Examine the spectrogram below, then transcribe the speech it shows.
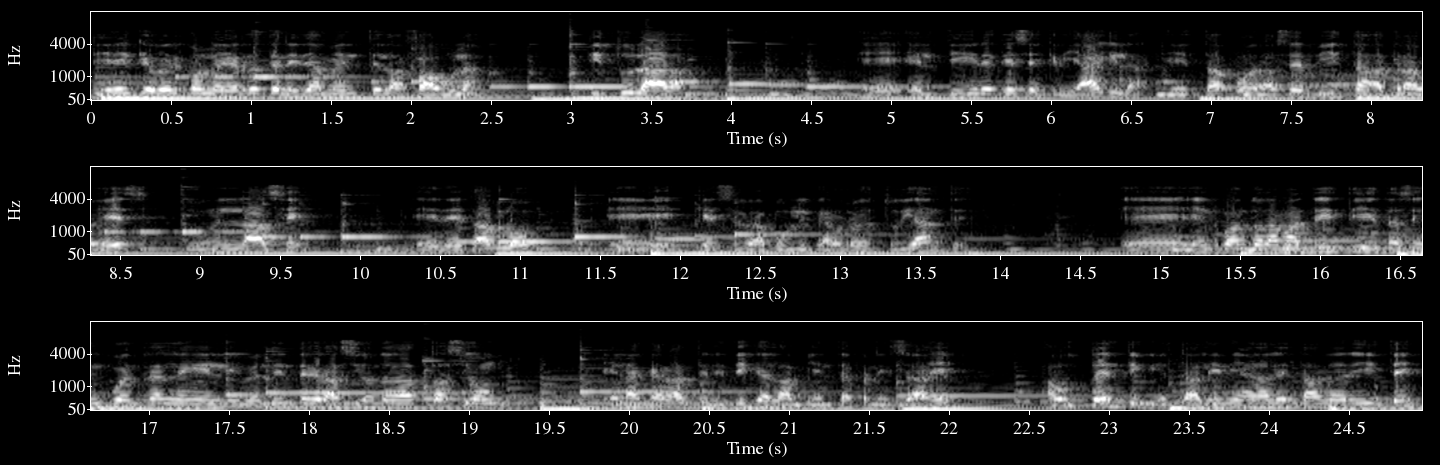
tiene que ver con leer detenidamente la fábula titulada el tigre que se cría águila. Esta podrá ser vista a través de un enlace eh, de Tableau eh, que se va a publicar a los estudiantes. Eh, en cuanto a la matriz esta se encuentra en el nivel de integración de adaptación en la característica del ambiente de aprendizaje auténtico y está alineada al estándar ISTE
